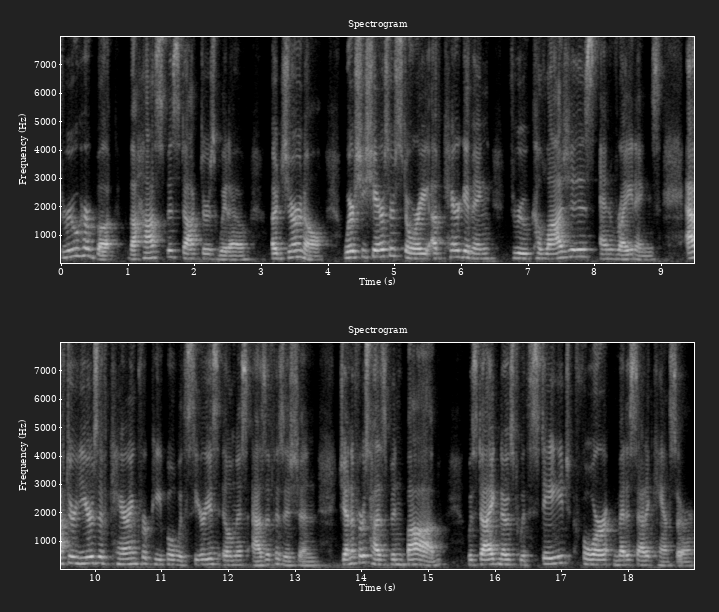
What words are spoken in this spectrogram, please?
through her book, The Hospice Doctor's Widow, a journal where she shares her story of caregiving through collages and writings. After years of caring for people with serious illness as a physician, Jennifer's husband, Bob, was diagnosed with stage four metastatic cancer.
